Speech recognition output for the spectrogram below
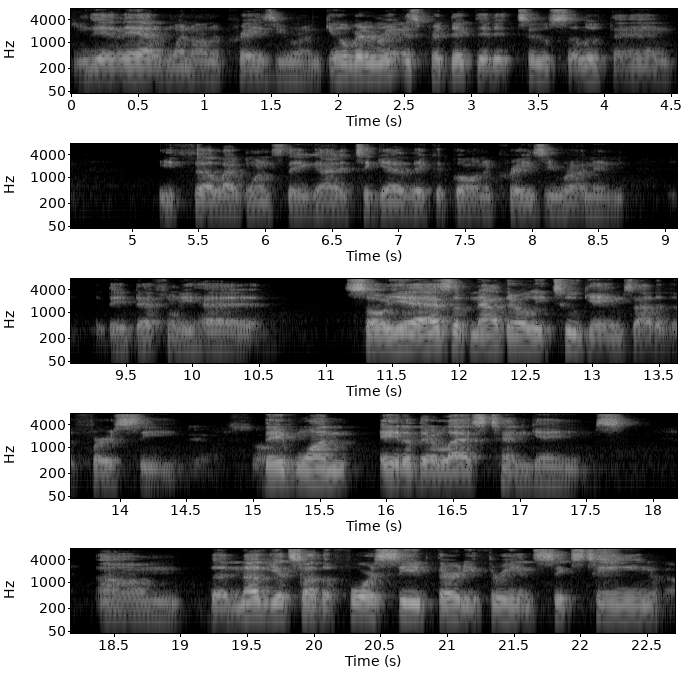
Yeah, they had went on a crazy run. Gilbert Arenas predicted it too. Salute to him. He felt like once they got it together, they could go on a crazy run, and they definitely had. So yeah, as of now, they're only two games out of the first seed. Yeah, so They've won eight of their last ten games. Um, the Nuggets are the fourth seed, thirty-three and sixteen. not winning.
